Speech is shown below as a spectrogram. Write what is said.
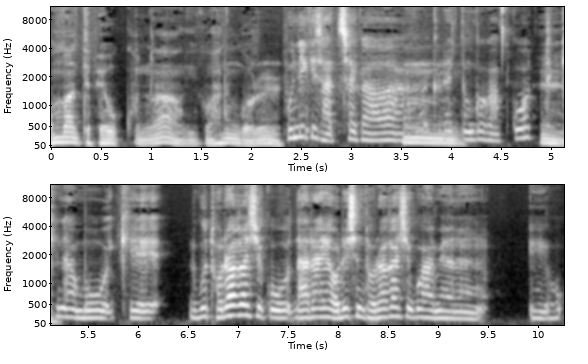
엄마한테 배웠구나 이거 하는 거를 분위기 자체가 음. 그랬던 것 같고 특히나 뭐 이렇게 누구 돌아가시고 나라의 어르신 돌아가시고 하면은 이 호-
